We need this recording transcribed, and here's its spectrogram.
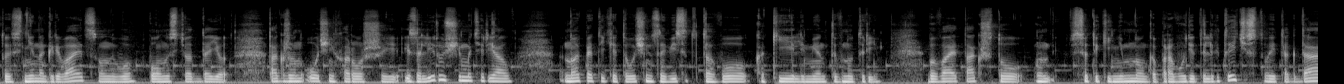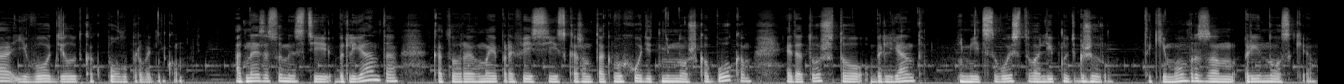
то есть не нагревается, он его полностью отдает. Также он очень хороший изолирующий материал, но опять-таки это очень зависит от того, какие элементы внутри. Бывает так, что он все-таки немного проводит электричество, и тогда его делают как полупроводником. Одна из особенностей бриллианта, которая в моей профессии, скажем так, выходит немножко боком, это то, что бриллиант имеет свойство липнуть к жиру. Таким образом, при носке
